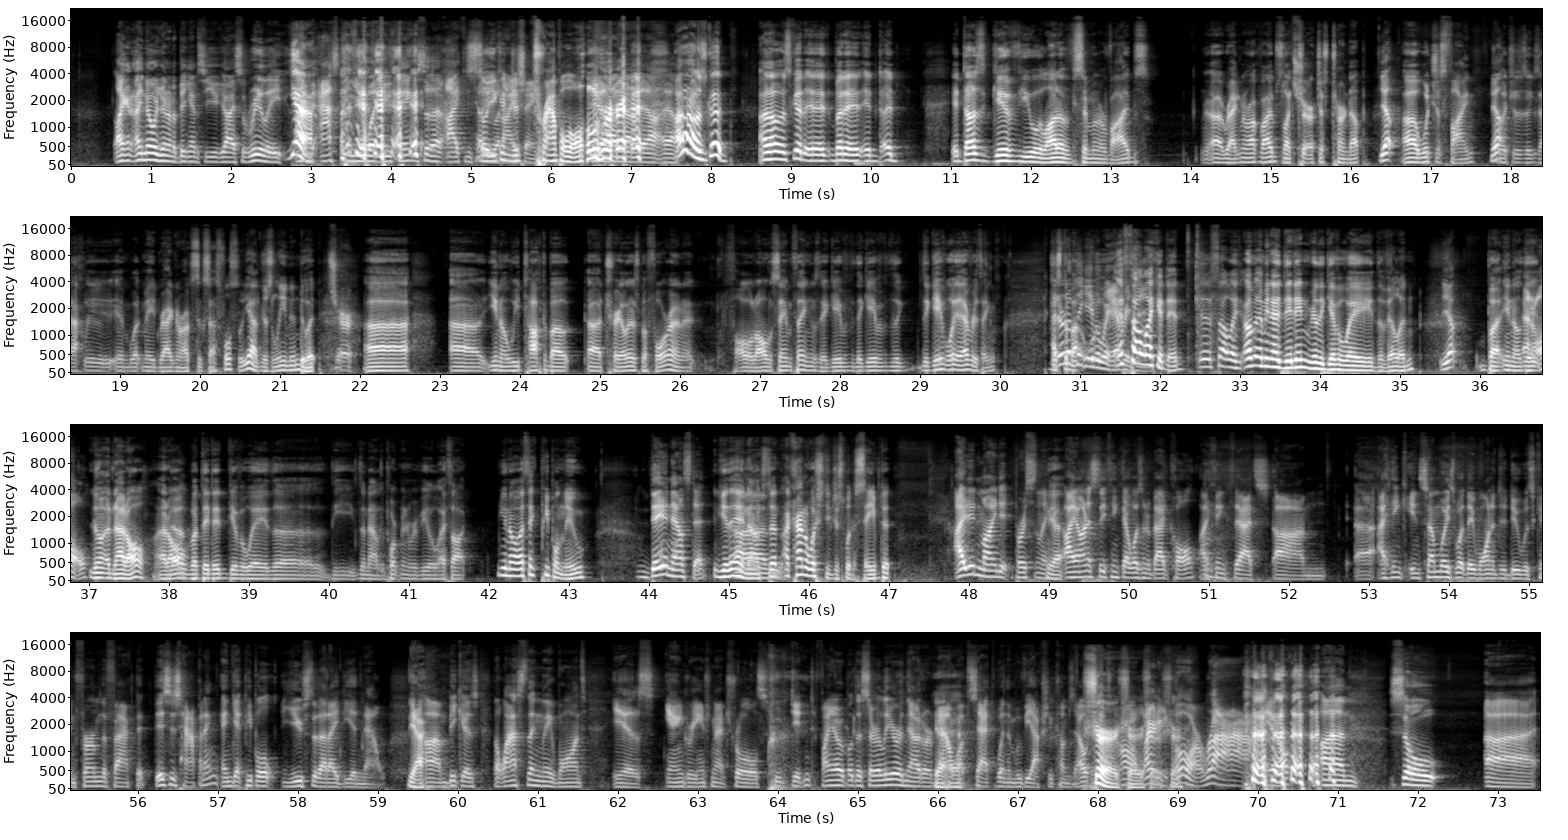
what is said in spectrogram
Like, I know you're not a big MCU guy, so really, Yeah. I'm asking you what you think so that I can tell So you what can I just think. trample all over yeah, it. yeah, yeah. I thought it was good. I know it was good, it, but it, it it it does give you a lot of similar vibes, uh, Ragnarok vibes, like Sure. just turned up, Yep. uh, which is fine. Yeah. which is exactly what made Ragnarok successful. So yeah, just lean into it. Sure. Uh, uh, you know, we talked about uh, trailers before, and it followed all the same things. They gave they gave the they gave away everything. I don't know if they gave away It felt like it did. It felt like I mean, I- they didn't really give away the villain, Yep. but you know, At they, all. No, not all, at Yeah. all. But they did give away the the the Natalie Portman reveal. I thought, you know, I think people knew. They announced it. Yeah, they announced Um, it. I kind of wish they just would have saved it. I didn't mind it personally. Yeah. I honestly think that wasn't a bad call. I think that's. um, uh, I think in some ways what they wanted to do was confirm the fact that this is happening and get people used to that idea now. Yeah. Um, because the last thing they want is angry internet trolls who didn't find out about this earlier and that are Yeah, now yeah. upset when the movie actually comes out. Sure, It's, sure, oh, sure, sure. Thor, rah, you know? um, so, uh,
